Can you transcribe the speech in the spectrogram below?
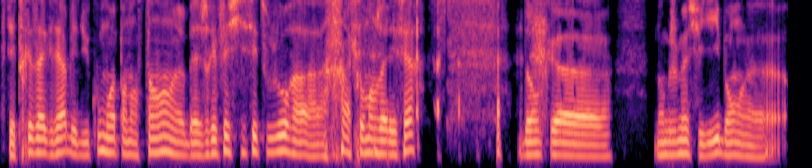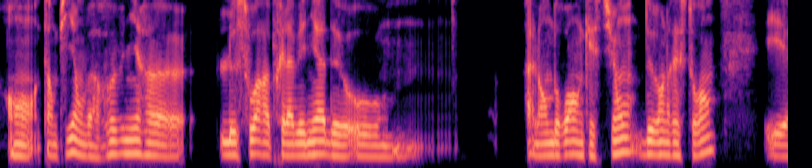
c'était très agréable. Et du coup moi pendant ce temps euh, ben, je réfléchissais toujours à, à comment j'allais faire. Donc euh, donc je me suis dit bon en, tant pis on va revenir le soir après la baignade au à l'endroit en question devant le restaurant. Et,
